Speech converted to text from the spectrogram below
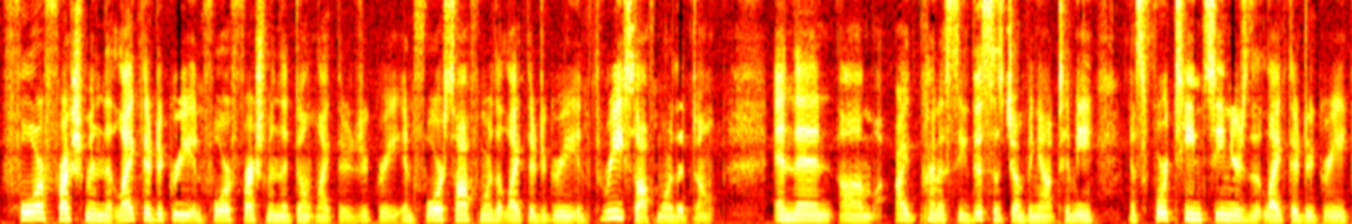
four freshmen that like their degree and four freshmen that don't like their degree and four sophomore that like their degree and three sophomore that don't. And then um, I kind of see this as jumping out to me as 14 seniors that like their degree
